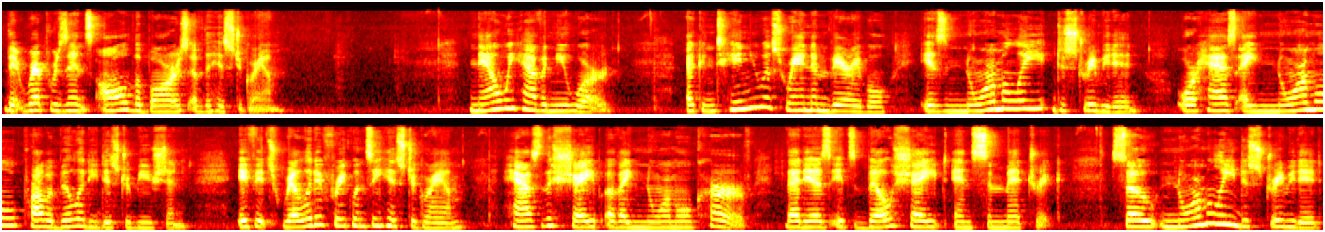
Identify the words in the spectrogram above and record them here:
that represents all the bars of the histogram. Now we have a new word. A continuous random variable is normally distributed or has a normal probability distribution if its relative frequency histogram has the shape of a normal curve. That is, it's bell-shaped and symmetric. So normally distributed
